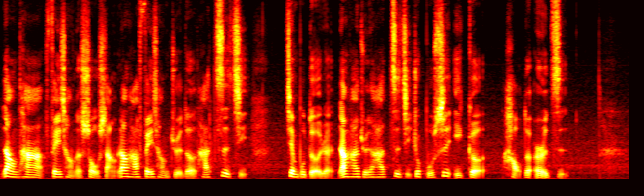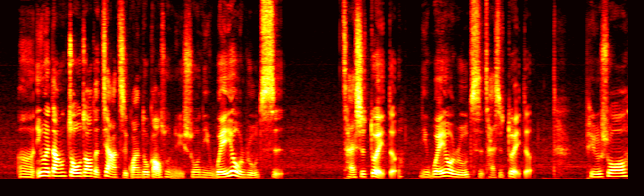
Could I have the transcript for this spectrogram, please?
让他非常的受伤，让他非常觉得他自己见不得人，让他觉得他自己就不是一个好的儿子。嗯，因为当周遭的价值观都告诉你说，你唯有如此才是对的，你唯有如此才是对的。比如说，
